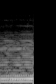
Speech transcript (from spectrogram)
Mm-hmm.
